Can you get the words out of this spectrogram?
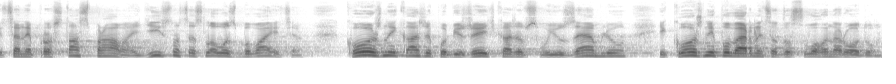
І це не проста справа. І дійсно це слово збувається. Кожний каже, побіжить, каже, в свою землю, і кожний повернеться до свого народу,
